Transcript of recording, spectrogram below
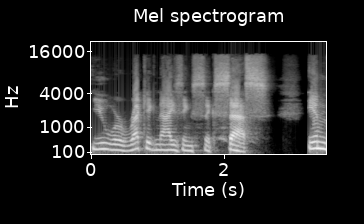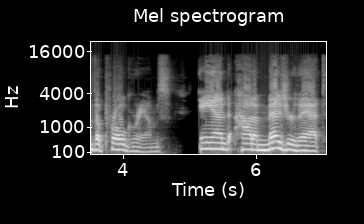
you were recognizing success in the programs and how to measure that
